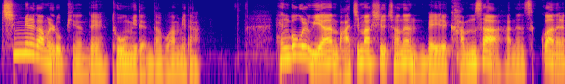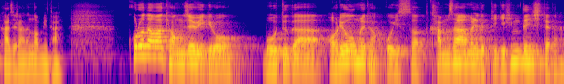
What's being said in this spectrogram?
친밀감을 높이는데 도움이 된다고 합니다. 행복을 위한 마지막 실천은 매일 감사하는 습관을 가지라는 겁니다. 코로나와 경제 위기로 모두가 어려움을 겪고 있어 감사함을 느끼기 힘든 시대다.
